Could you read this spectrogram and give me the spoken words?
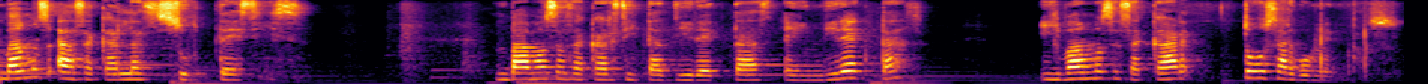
Vamos a sacar las subtesis. Vamos a sacar citas directas e indirectas y vamos a sacar tus argumentos.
